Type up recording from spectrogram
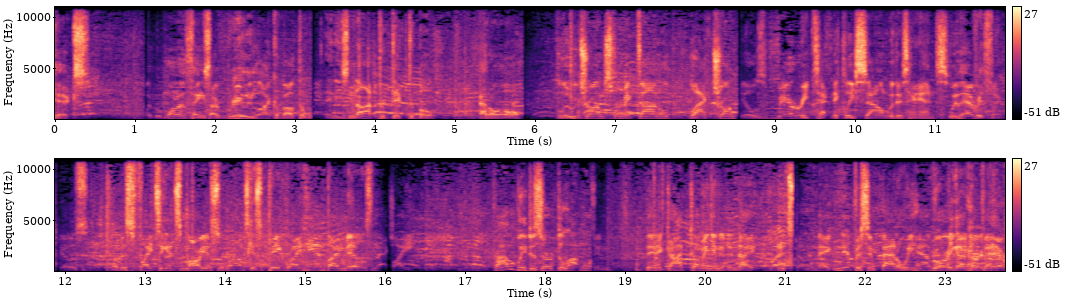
kicks. But one of the things I really like about the and he's not predictable at all. Blue trunks for MacDonald, black trunk. Mills very technically sound with his hands. With everything. Of his fights against Mario Saranskis, big right hand by Mills. And that fight probably deserved a lot more than it got coming into tonight, but it's a magnificent battle we have. Rory got hurt there.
